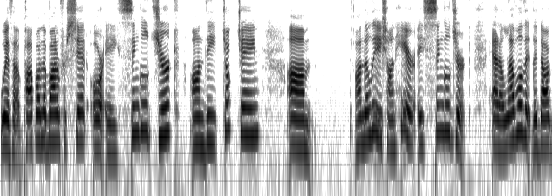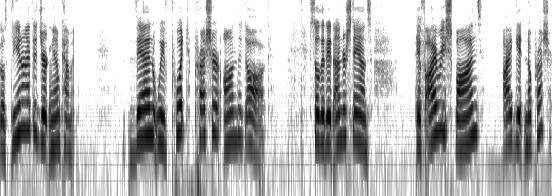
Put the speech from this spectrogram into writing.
with a pop on the bottom for sit or a single jerk on the choke chain, um, on the leash on here a single jerk at a level that the dog goes, You don't have to jerk me, I'm coming. Then we've put pressure on the dog so that it understands if I respond, I get no pressure.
